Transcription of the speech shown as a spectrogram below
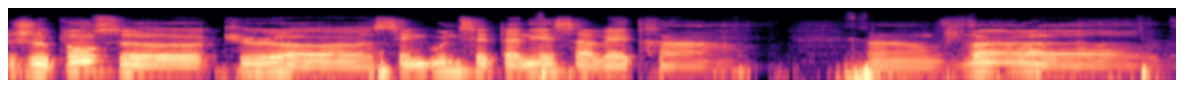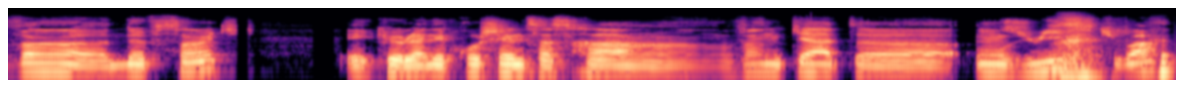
Je pense euh, que euh, Sengun cette année, ça va être un, un 20, 20 9-5 et que l'année prochaine, ça sera un 24 11-8, tu vois.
